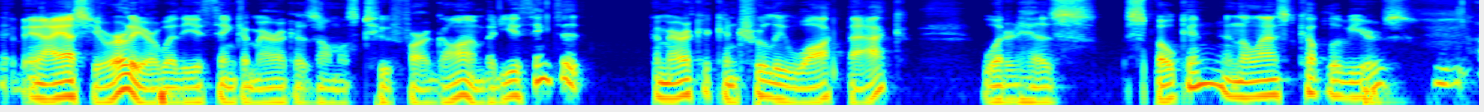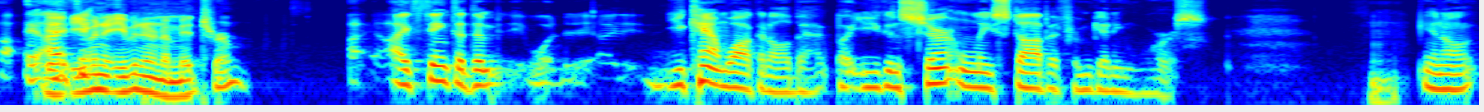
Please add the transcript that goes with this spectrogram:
I mean, I asked you earlier whether you think America is almost too far gone, but do you think that America can truly walk back what it has spoken in the last couple of years, mm-hmm. I, I even think, even in a midterm? I, I think that the you can't walk it all back, but you can certainly stop it from getting worse. Hmm. You know,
